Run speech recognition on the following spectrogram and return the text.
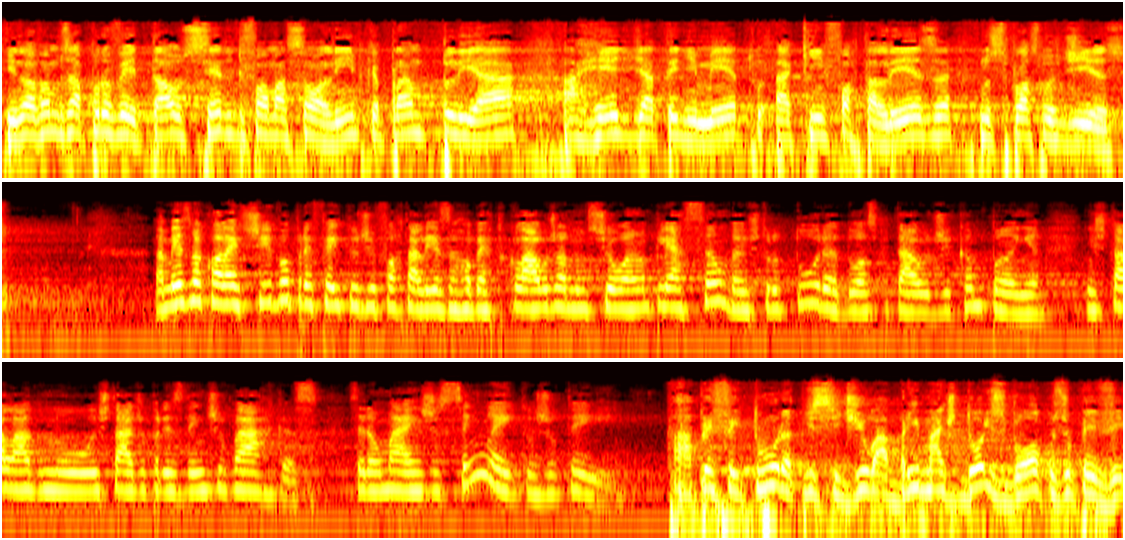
e nós vamos aproveitar o Centro de Formação Olímpica para ampliar a rede de atendimento aqui em Fortaleza nos próximos dias. Na mesma coletiva, o prefeito de Fortaleza, Roberto Cláudio, anunciou a ampliação da estrutura do hospital de campanha instalado no estádio Presidente Vargas. Serão mais de 100 leitos de UTI. A prefeitura decidiu abrir mais dois blocos do PV.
